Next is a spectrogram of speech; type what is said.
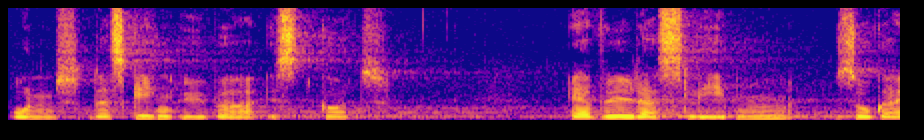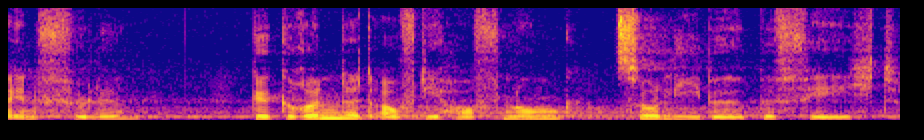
und das Gegenüber ist Gott. Er will das Leben sogar in Fülle, gegründet auf die Hoffnung, zur Liebe befähigt.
